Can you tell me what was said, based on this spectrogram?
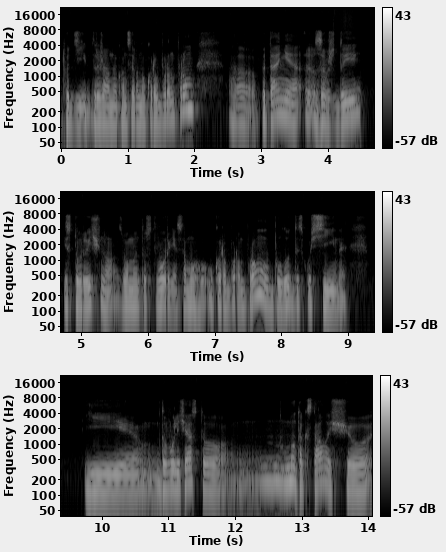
тоді Державний концерн «Укроборонпром» питання завжди історично з моменту створення самого Укроборонпрому було дискусійне. І доволі часто ну так стало, що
